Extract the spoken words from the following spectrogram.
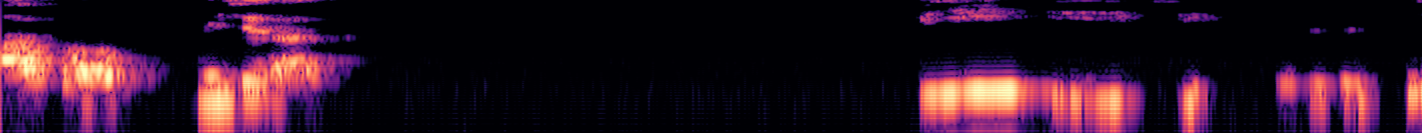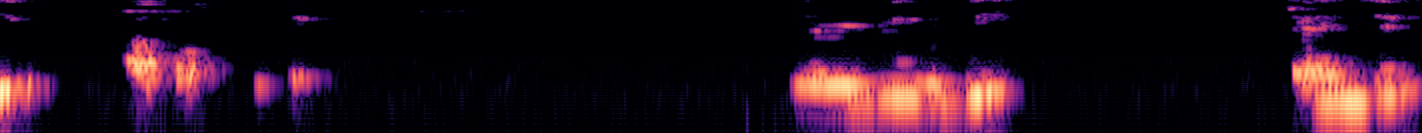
half of measure arc PEC. So this is P half of x. Your reasoning would be tangent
